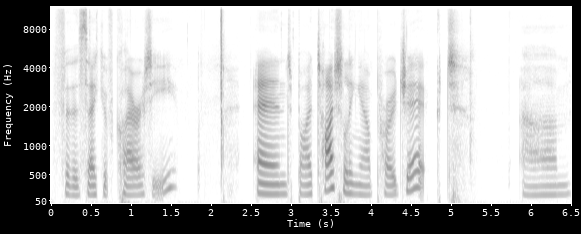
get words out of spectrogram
for the sake of clarity and by titling our project um,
